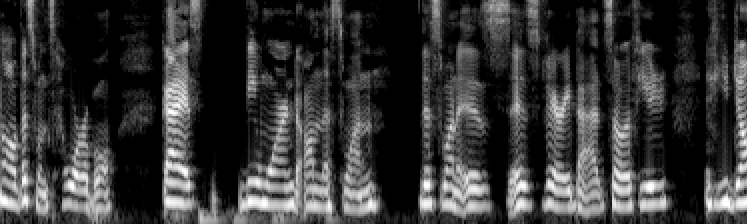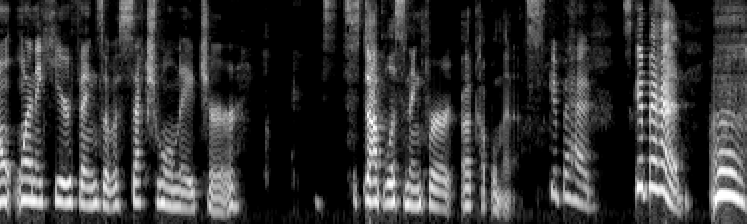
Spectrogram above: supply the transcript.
Oh, this one's horrible. Guys, be warned on this one. This one is is very bad. So if you if you don't want to hear things of a sexual nature, stop listening for a couple minutes. Skip ahead. Skip ahead. Ugh.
